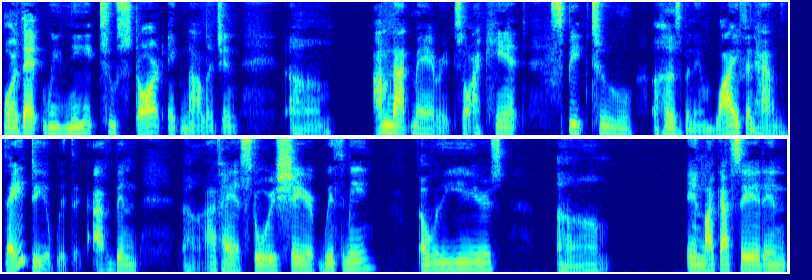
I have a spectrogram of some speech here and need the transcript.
or that we need to start acknowledging. Um, I'm not married, so I can't speak to a husband and wife and how they deal with it. I've been, uh, I've had stories shared with me over the years. Um, and like I've said in,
